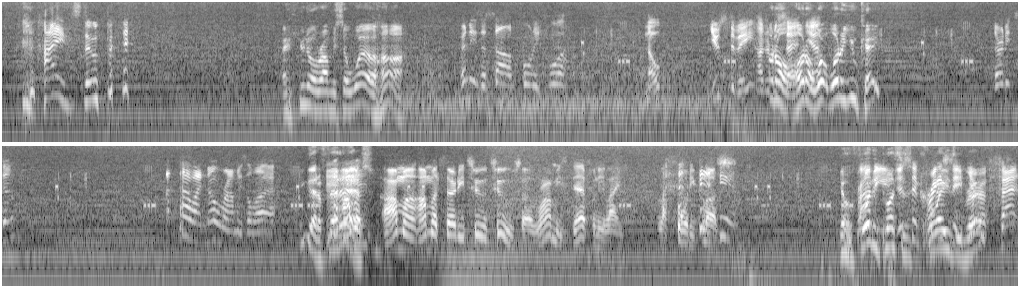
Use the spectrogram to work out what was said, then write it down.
I ain't stupid. Hey, You know Rami so well, huh? Vinny's a solid 44. Nope. Used to be, 100%. Hold on, hold on. yeah. What, what are you, K? 32? That's how I know Rami's a liar. You got a fat I'm ass. a, I'm a I'm a 32 too, so Rami's definitely like like 40 plus. Yo, 40 Robbie, plus is crazy, it. bro. You're a fat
